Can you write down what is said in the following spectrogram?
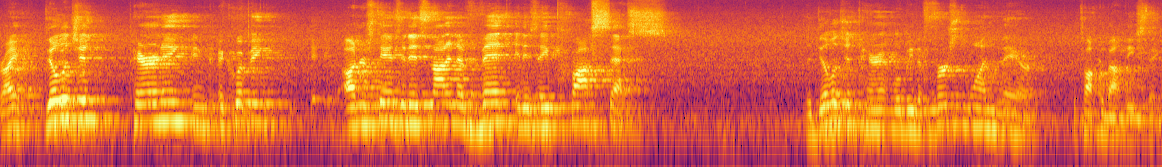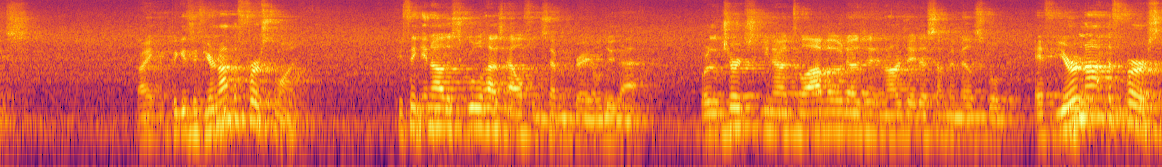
Right? Diligent parenting and equipping understands that it's not an event, it is a process. The diligent parent will be the first one there to talk about these things. Right? Because if you're not the first one, you're thinking, oh, the school has health in seventh grade, we'll do that. Or the church, you know, Talavo does it and RJ does something in middle school. If you're not the first,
